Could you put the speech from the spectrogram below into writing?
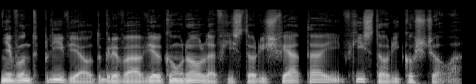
Niewątpliwie odgrywa wielką rolę w historii świata i w historii Kościoła.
